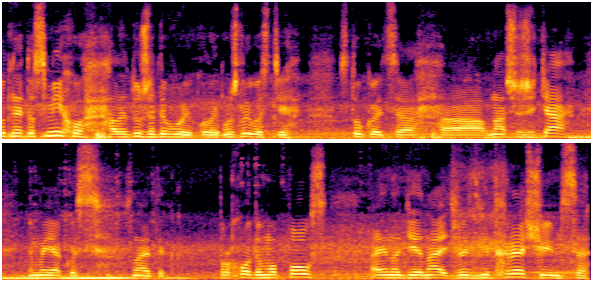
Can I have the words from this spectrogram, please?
Тут не до сміху, але дуже дивує, коли можливості стукаються в наше життя, і ми якось, знаєте, проходимо повз, а іноді навіть відхрещуємося.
